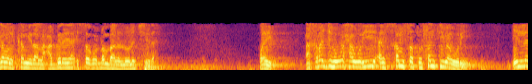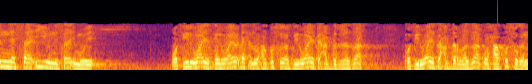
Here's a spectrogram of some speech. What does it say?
gobol ka mida la cabiraya isagoo dhan baana loola jeedaa ayb akhrajahu waxaa wariyey alhamsatu shantii baa wariyey ila النasaa'iyu nisaai mooye wa fii riwaayatin riwaayo dhexda waxaa ku sugan fii riwaayati cabdirazaq wa fii riwaayati cabdirazaq waxaa ku sugan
